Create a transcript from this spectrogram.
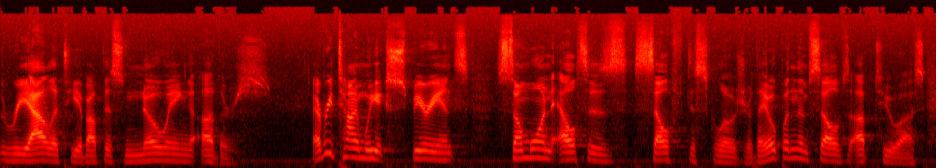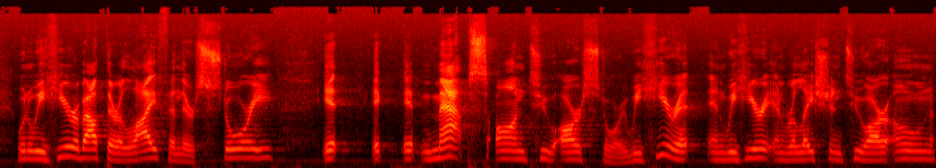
reality about this knowing others. Every time we experience someone else's self disclosure, they open themselves up to us. When we hear about their life and their story, it, it, it maps onto our story. We hear it, and we hear it in relation to our own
